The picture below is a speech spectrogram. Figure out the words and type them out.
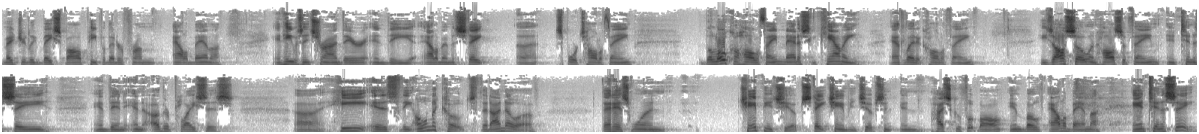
Major League Baseball, people that are from Alabama. And he was enshrined there in the Alabama State uh, Sports Hall of Fame, the local Hall of Fame, Madison County Athletic Hall of Fame. He's also in Halls of Fame in Tennessee and then in other places. Uh, he is the only coach that I know of that has won championships, state championships in, in high school football in both Alabama and Tennessee.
